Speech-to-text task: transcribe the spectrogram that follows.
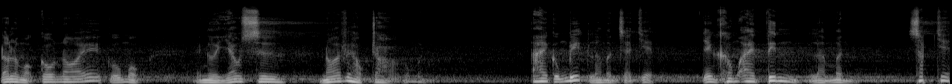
Đó là một câu nói của một người giáo sư nói với học trò của mình. Ai cũng biết là mình sẽ chết, nhưng không ai tin là mình sắp chết.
